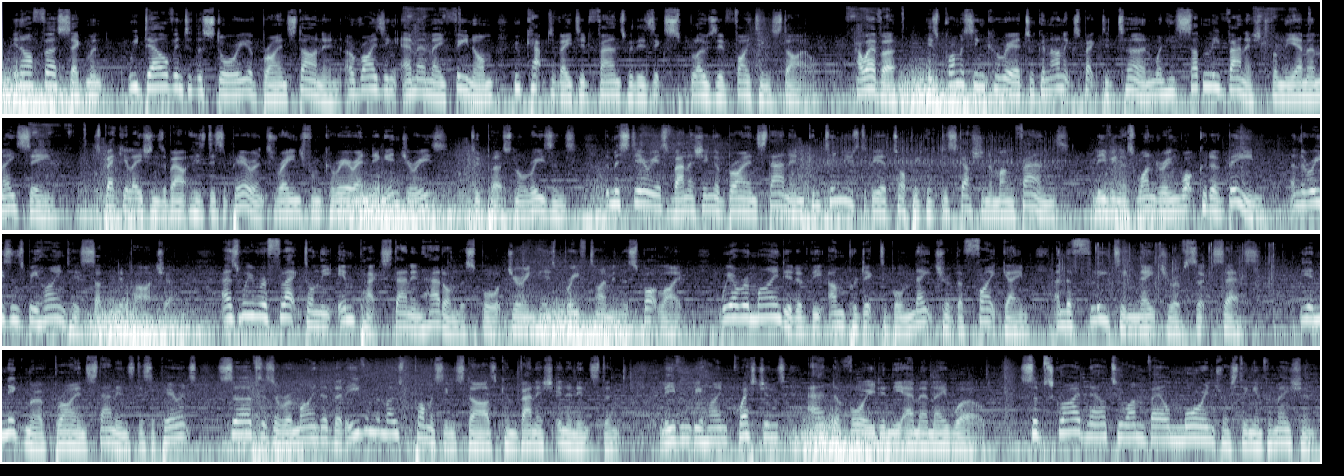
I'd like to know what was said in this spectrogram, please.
In our first segment, we delve into the story of Brian Stannin, a rising MMA phenom who captivated fans with his explosive fighting style. However, his promising career took an unexpected turn when he suddenly vanished from the MMA scene. Speculations about his disappearance range from career-ending injuries to personal reasons. The mysterious vanishing of Brian Stannin continues to be a topic of discussion among fans, leaving us wondering what could have been and the reasons behind his sudden departure. As we reflect on the impact Stannin had on the sport during his brief time in the spotlight, we are reminded of the unpredictable nature of the fight game and the fleeting nature of success. The enigma of Brian Stannin's disappearance serves as a reminder that even the most promising stars can vanish in an instant, leaving behind questions and a void in the MMA world. Subscribe now to unveil more interesting information.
